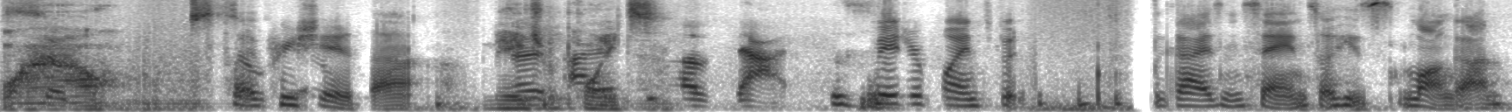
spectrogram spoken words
Wow. So I appreciated that. Major I- points. I love that. Major points, but the guy's insane, so he's long gone.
